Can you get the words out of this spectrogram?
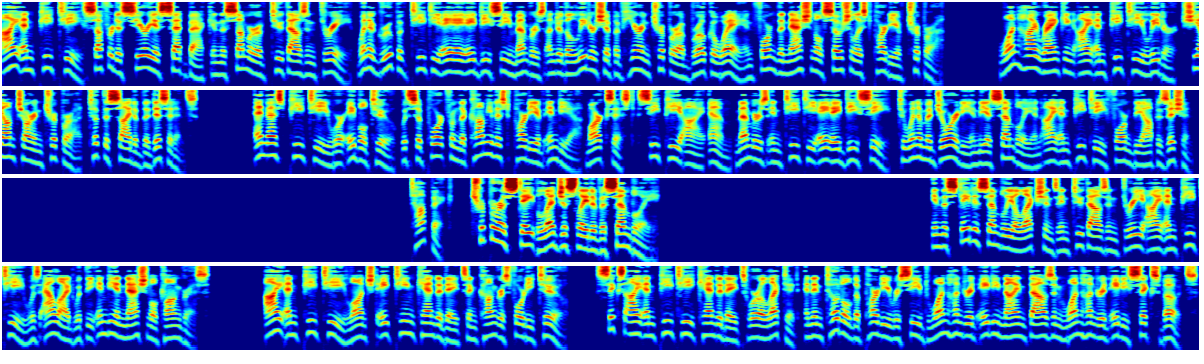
INPT suffered a serious setback in the summer of 2003, when a group of TTAADC members under the leadership of Hiran Tripura broke away and formed the National Socialist Party of Tripura. One high-ranking INPT leader, Shyamcharan Tripura, took the side of the dissidents. NSPT were able to, with support from the Communist Party of India Marxist CPI members in TTAADC, to win a majority in the assembly and INPT formed the opposition. Tripura State Legislative Assembly In the state assembly elections in 2003 INPT was allied with the Indian National Congress. INPT launched 18 candidates and Congress 42. Six INPT candidates were elected, and in total the party received 189,186 votes.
